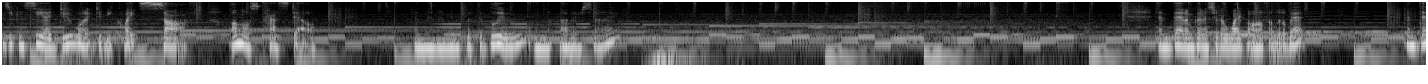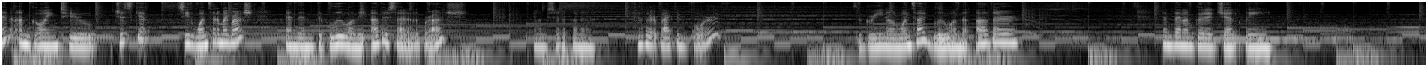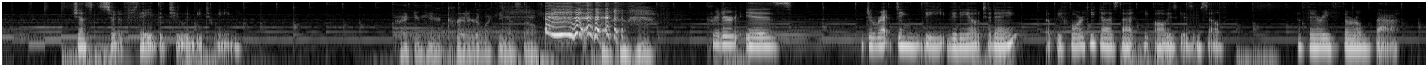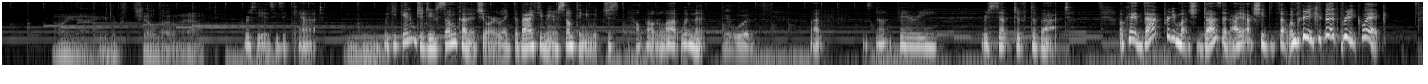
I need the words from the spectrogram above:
As you can see, I do want it to be quite soft, almost pastel. And then I'm going to put the blue on the other side. And then I'm going to sort of wipe off a little bit. And then I'm going to just get, see one side of my brush, and then the blue on the other side of the brush and I'm sort of gonna feather it back and forth. So green on one side, blue on the other. And then I'm gonna gently just sort of fade the two in between. I can hear Critter licking himself. Critter is directing the video today, but before he does that, he always gives himself a very thorough bath. Oh, yeah, he looks chilled out now. Of course he is, he's a cat. Mm-hmm. We could get him to do some kind of chore, like the vacuuming or something. It would just help out a lot, wouldn't it? It would. But he's not very receptive to that. Okay, that pretty much does it. I actually did that one pretty good, pretty quick.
